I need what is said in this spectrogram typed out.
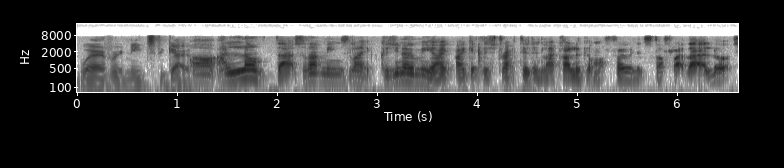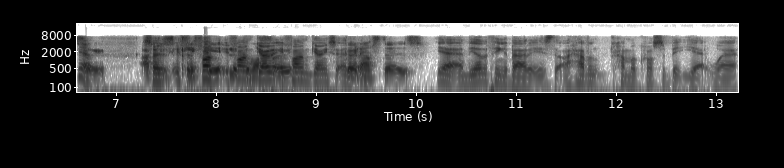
wherever it needs to go. Oh, I love that. So that means like, because you know me, I, I get distracted and like I look at my phone and stuff like that a lot. So I so just if, if I'm it, if I'm at my going if I'm going to go downstairs. Yeah, and the other thing about it is that I haven't come across a bit yet where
